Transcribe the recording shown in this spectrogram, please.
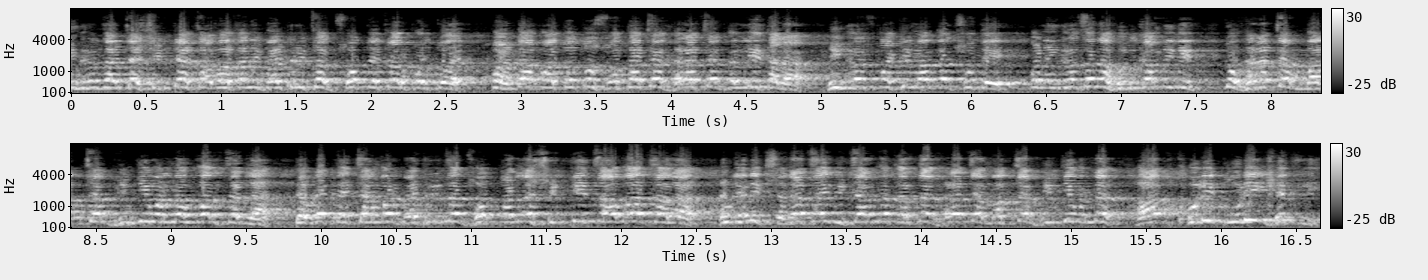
इंग्रजांच्या शिट्ट्याचा आवाज आणि बॅटरीचा झोप त्याच्यावर पडतोय. पडदा पाहतो तो स्वतःच्या घराच्या गल्लीत आला. इंग्रज पाठीमागच होते पण इंग्रजांना हुलकावणी देत तो घराच्या मागच्या भिंतीवर वर चढला. तेवढ्या त्याच्यावर बॅटरीचा झोप पडला शिट्टीचा आवाज आला. आणि त्याने क्षणाचा विचार न करता घराच्या मागच्या भिंतीवर आत खोलीत उडी घेतली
